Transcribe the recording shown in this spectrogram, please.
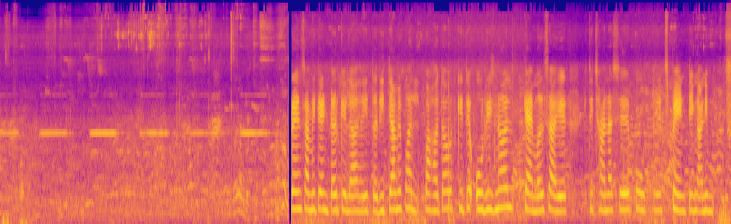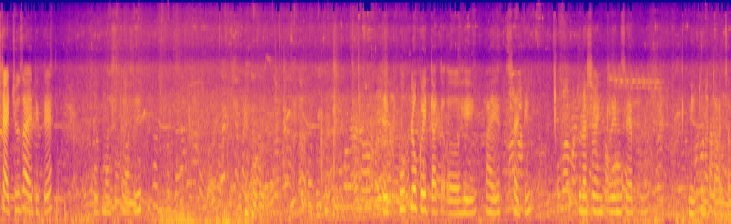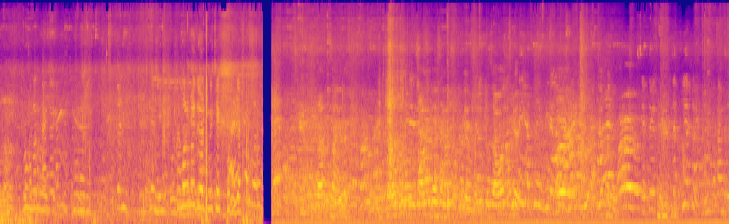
फ्रेंड्स आम्ही ते एंटर केलं आहे. तर इथे आम्ही पाह पाहत आहोत की ते ओरिजिनल कॅमल्स आहेत. किती छान असे पोर्ट्रेट्स पेंटिंग आणि स्टॅच्यूज आहेत इथे. खूप मस्त असे ते खूप लोक येतात हे पाहायसाठी. इथून अशी एंट्रन्स आहे आपली. इथून आता आत जाऊ तुम्हाला माझी वाटणीची एक पुरी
